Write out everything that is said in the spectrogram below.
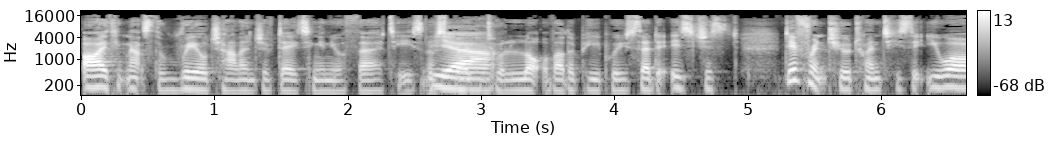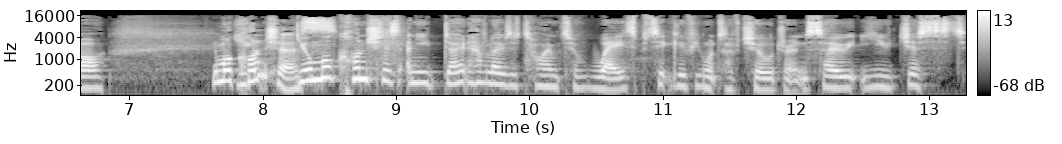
i think that's the real challenge of dating in your 30s and i've Yeah. spoken to a lot of other people who said it is just different to your 20s that you are you're more you- conscious You're more conscious, and you don't have loads of time to waste, particularly if you want to have children. So you just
